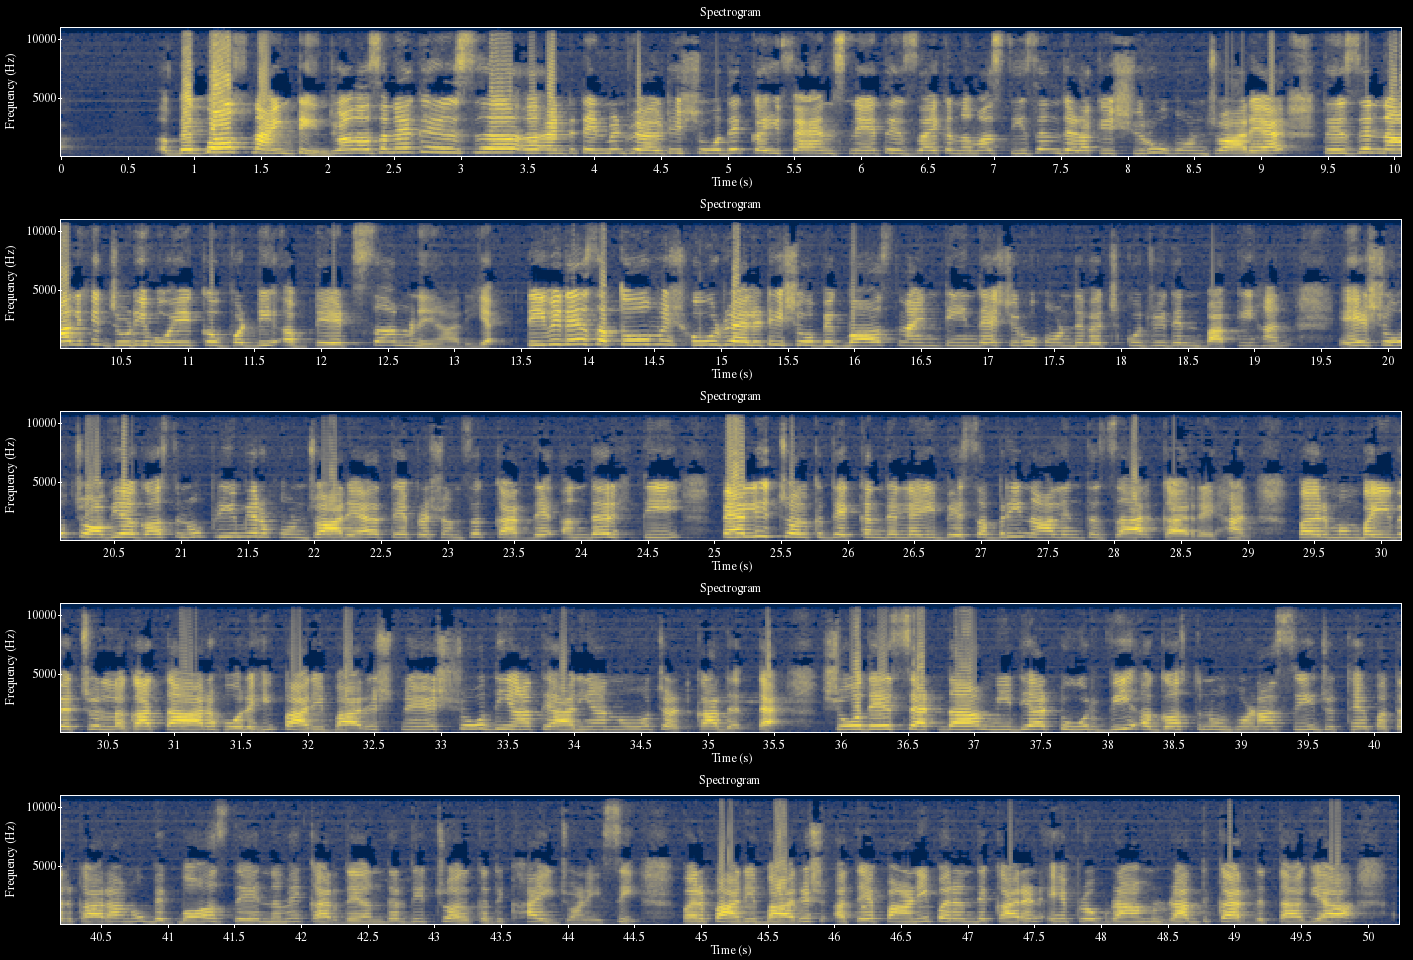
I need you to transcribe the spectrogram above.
ਬਿਗ ਬਾਸ 19 ਜੋ ਦੱਸਣਾ ਹੈ ਕਿ ਇਸ ਐਂਟਰਟੇਨਮੈਂਟ ਰਿਐਲਿਟੀ ਸ਼ੋਅ ਦੇ ਕਈ ਫੈਨਸ ਨੇ ਤੇ ਇਸ ਦਾ ਇੱਕ ਨਵਾਂ ਸੀਜ਼ਨ ਜਿਹੜਾ ਕਿ ਸ਼ੁਰੂ ਹੋਣ ਜਾ ਰਿਹਾ ਹੈ ਤੇ ਇਸ ਦੇ ਨਾਲ ਹੀ ਜੁੜੀ ਹੋਈ ਇੱਕ ਵੱਡੀ ਅਪਡੇਟ ਸਾਹਮਣੇ ਆ ਰਹੀ ਹੈ। ਟੀਵੀ ਦੇ ਸਭ ਤੋਂ ਮਸ਼ਹੂਰ ਰਿਐਲਿਟੀ ਸ਼ੋਅ ਬਿਗ ਬਾਸ 19 ਦੇ ਸ਼ੁਰੂ ਹੋਣ ਦੇ ਵਿੱਚ ਕੁਝ ਹੀ ਦਿਨ ਬਾਕੀ ਹਨ। ਇਹ ਸ਼ੋਅ 24 ਅਗਸਤ ਨੂੰ ਪ੍ਰੀਮੀਅਰ ਹੋਣ ਜਾ ਰਿਹਾ ਹੈ ਤੇ ਪ੍ਰਸ਼ੰਸਕ ਘਰ ਦੇ ਅੰਦਰ ਦੀ ਪਹਿਲੀ ਝਲਕ ਦੇਖਣ ਦੇ ਲਈ ਬੇਸਬਰੀ ਨਾਲ ਇੰਤਜ਼ਾਰ ਕਰ ਰਹੇ ਹਨ। ਪਰ ਮੁੰਬਈ ਵਿੱਚ ਲਗਾਤਾਰ ਹੋ ਰਹੀ ਭਾਰੀ ਬਾਰਿਸ਼ ਨੇ ਸ਼ੋਅ ਦੀਆਂ ਤਿਆਰੀਆਂ ਨੂੰ ਝਟਕਾ ਦਿੱਤਾ ਹੈ। ਸ਼ੋਅ ਦੇ ਸੈੱਟ ਦਾ ਮੀਡੀਆ ਟੂਰ 20 ਅਗਸਤ ਨੂੰ ਹੋਣਾ ਸੀ, ਜਿੱਥੇ ਪੱਤਰਕਾਰਾਂ ਨੂੰ ਬਿਗ ਬਾਸ ਦੇ ਨਵੇਂ ਘਰ ਦੇ ਅੰਦਰ ਦੀ ਝਲਕ ਦਿਖਾਈ ਜਾਣੀ ਸੀ। ਪਰ ਭਾਰੀ ਬਾਰਿਸ਼ ਅਤੇ ਪਾਣੀ ਭਰਨ ਦੇ ਕਾਰਨ ਇਹ ਪ੍ਰੋਗਰਾਮ ਰੱਦ ਕਰ ਦਿੱਤਾ ਗਿਆ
